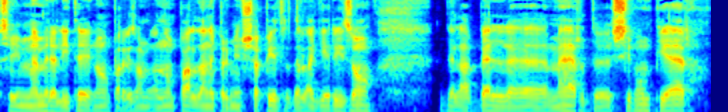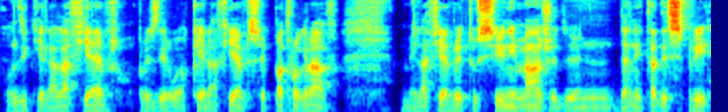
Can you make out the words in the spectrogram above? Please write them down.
c'est une même réalité, non? Par exemple, on parle dans les premiers chapitres de la guérison de la belle euh, mère de Simon Pierre, qu'on dit qu'elle a la fièvre. On pourrait se dire, ok, la fièvre, c'est pas trop grave. Mais la fièvre est aussi une image d'un état d'esprit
